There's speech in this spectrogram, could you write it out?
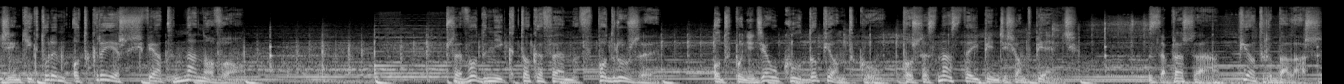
dzięki którym odkryjesz świat na nowo. Przewodnik TOK FM w podróży. Od poniedziałku do piątku po 16.55. Zaprasza Piotr Balasz.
